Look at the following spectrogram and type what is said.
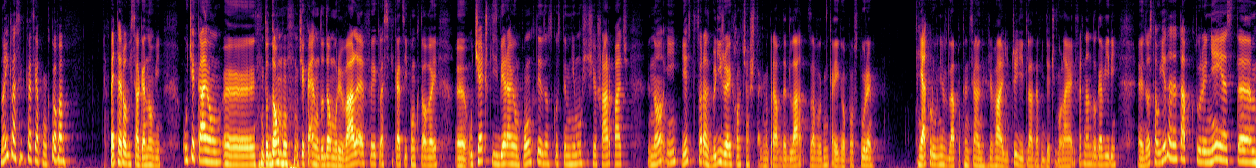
No i klasyfikacja punktowa. Peterowi Saganowi uciekają y, do domu, uciekają do domu rywale w klasyfikacji punktowej. Ucieczki zbierają punkty, w związku z tym nie musi się szarpać. No i jest coraz bliżej, chociaż tak naprawdę dla zawodnika jego postury jak również dla potencjalnych rywali, czyli dla Davide Cimolaja i Fernando Gaviri. E, został jeden etap, który nie jest e,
